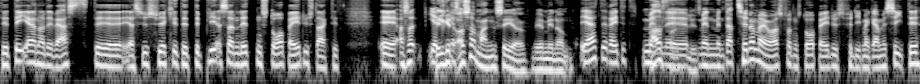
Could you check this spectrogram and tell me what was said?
det, det er, når det er værst. Det, jeg synes virkelig, det, det bliver sådan lidt den store bagdystagtigt. Øh, og så, jeg, Hvilket jeg, også har mange seere, vil jeg minde om. Ja, det er rigtigt. Men, øh, men, men der tænder man jo også for den store bagdyst, fordi man gerne vil se det.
